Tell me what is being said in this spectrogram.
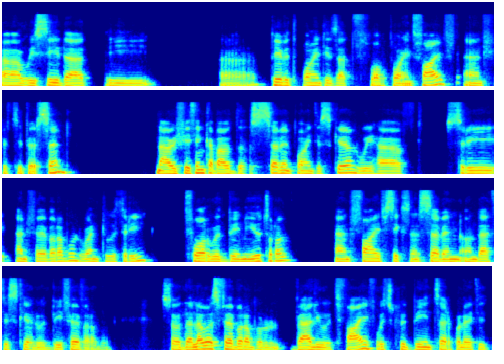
Uh, we see that the uh, pivot point is at 4.5 and 50%. Now, if you think about the seven-point scale, we have three unfavorable, one, two, three. Four would be neutral, and five, six, and seven on that scale would be favorable. So the lowest favorable value is five, which could be interpolated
